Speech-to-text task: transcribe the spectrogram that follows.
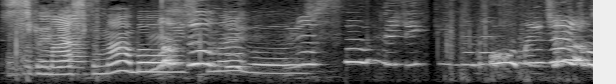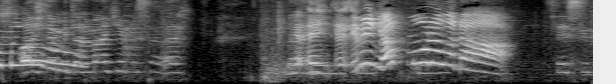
Sıkma sıkma boy sıkma boy. Oh my god oh my god. Açtım bir tane belki Emir sever. Ya, e, e, Emir yapma oralara. Sessiz.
